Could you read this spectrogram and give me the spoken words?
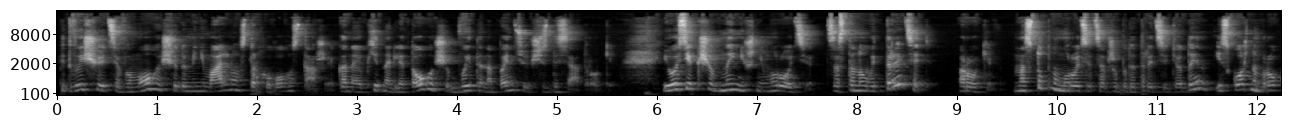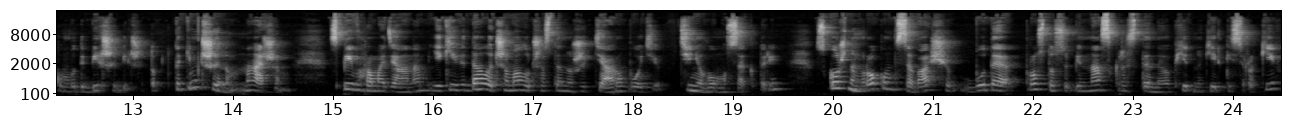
підвищується вимога щодо мінімального страхового стажу, яка необхідна для того, щоб вийти на пенсію в 60 років. І ось якщо в нинішньому році це становить 30 років, наступному році це вже буде 31, і з кожним роком буде більше і більше. Тобто, таким чином, нашим співгромадянам, які віддали чималу частину життя роботі в тіньовому секторі, з кожним роком все важче буде просто собі наскрести необхідну кількість років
